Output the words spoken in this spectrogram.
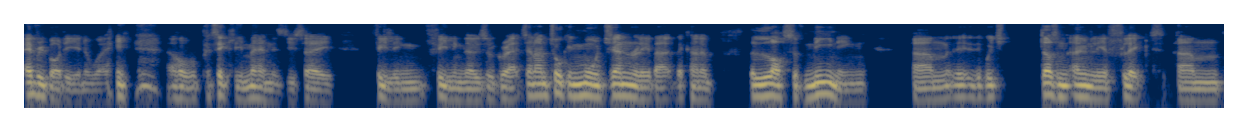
everybody in a way, or particularly men, as you say, feeling feeling those regrets. And I'm talking more generally about the kind of the loss of meaning, um, which doesn't only afflict um,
